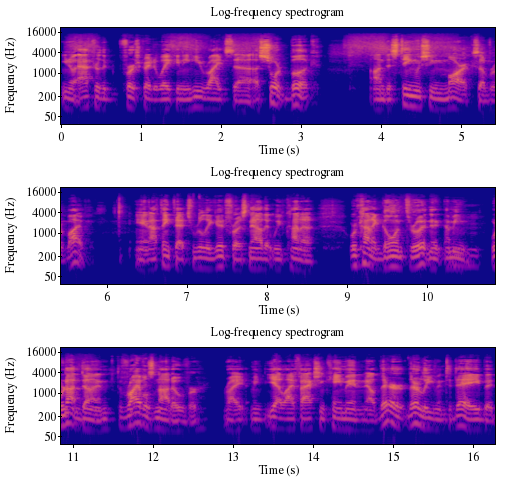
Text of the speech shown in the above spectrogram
you know after the First Great Awakening, he writes a, a short book on distinguishing marks of revival, and I think that's really good for us now that we've kind of we're kind of going through it. And I mean, Mhm. we're not done. The revival's not over, right? I mean, yeah, Life Action came in and now they're they're leaving today, but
